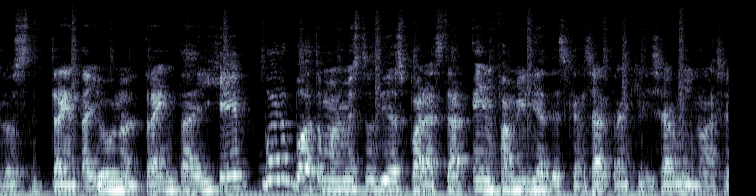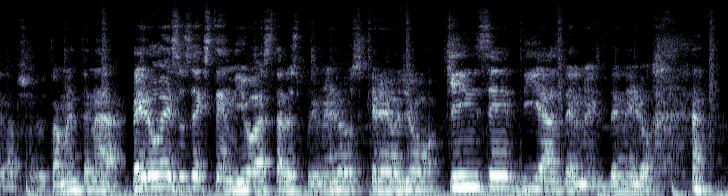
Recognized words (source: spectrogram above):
los 31, el 30, dije, bueno, voy a tomarme estos días para estar en familia, descansar, tranquilizarme y no hacer absolutamente nada. Pero eso se extendió hasta los primeros, creo yo, 15 días del mes de enero.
